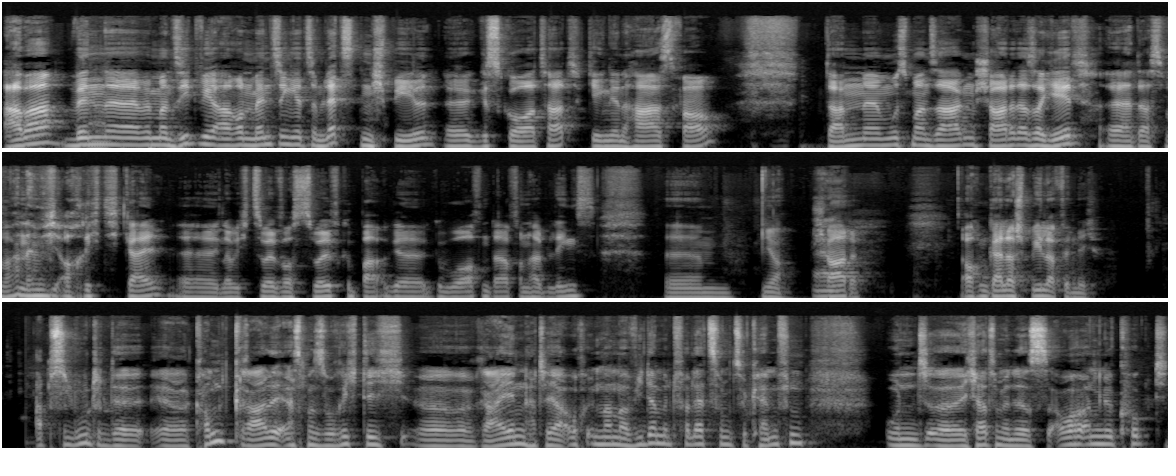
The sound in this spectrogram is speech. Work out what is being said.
Aber wenn, ja. äh, wenn man sieht, wie Aaron Menzing jetzt im letzten Spiel äh, gescored hat gegen den HSV, dann äh, muss man sagen, schade, dass er geht. Äh, das war nämlich auch richtig geil. Äh, Glaube ich, 12 aus 12 ge ge geworfen da von halb links. Ähm, ja, schade. Ja. Auch ein geiler Spieler, finde ich. Absolut. Und er, er kommt gerade erstmal so richtig äh, rein, hatte ja auch immer mal wieder mit Verletzungen zu kämpfen. Und äh, ich hatte mir das auch angeguckt.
